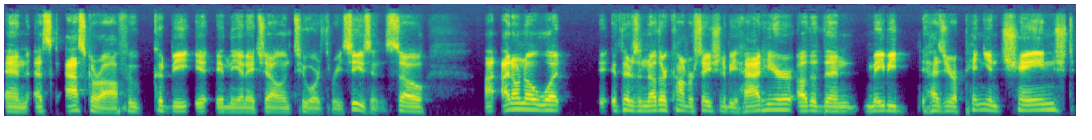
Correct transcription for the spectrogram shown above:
and Askarov, who could be in the NHL in two or three seasons. So I don't know what if there's another conversation to be had here, other than maybe has your opinion changed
